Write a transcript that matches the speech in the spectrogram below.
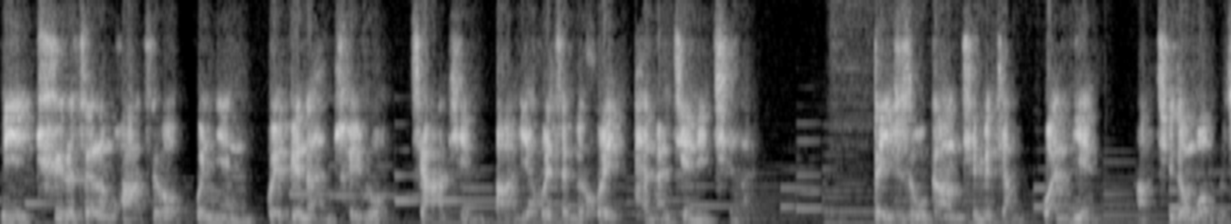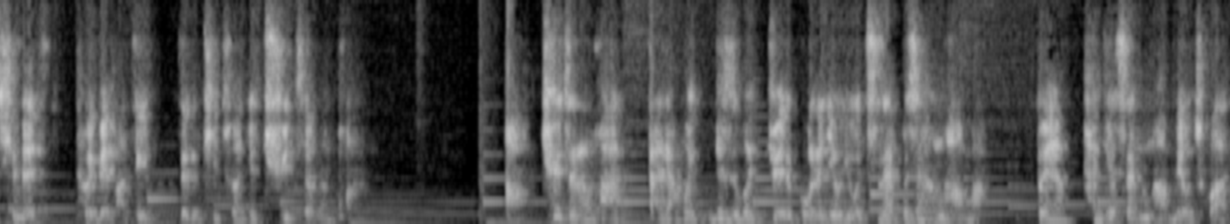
你去了责任化之后，婚姻会变得很脆弱，家庭啊也会整个会很难建立起来。这也就是我刚刚前面讲观念啊，其中我们现在。特别把这这个提出来，就去责任化。好，去责任化，大家会日子会觉得过得悠游自在，不是很好吗？对啊，看起来是很好，没有错啊。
